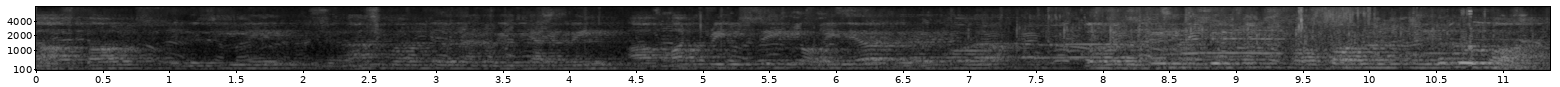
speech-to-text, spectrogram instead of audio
last bout in this evening, in the 91 kilogram weight category, are Manpreet Singh of India, in the red corner, versus Stephen Simmons of Well,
